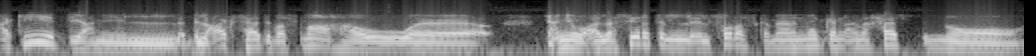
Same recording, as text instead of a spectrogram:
أكيد يعني ال- بالعكس هذه بصنعها و يعني وعلى سيرة ال- الفرص كمان ممكن أنا حاسس إنه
